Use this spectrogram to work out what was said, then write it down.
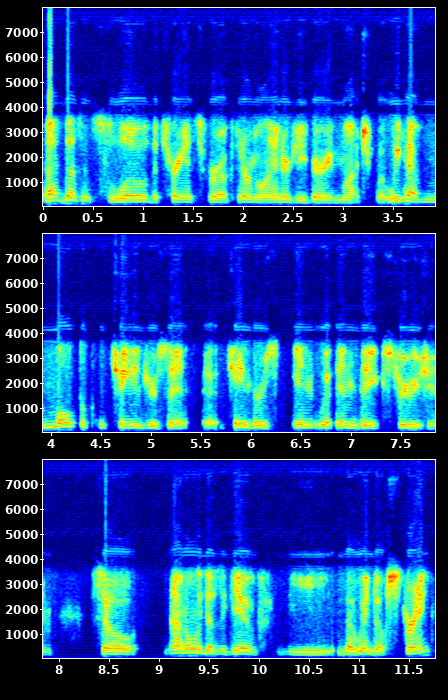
that doesn't slow the transfer of thermal energy very much, but we have multiple chambers in, uh, chambers in within the extrusion. So not only does it give the the window strength,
